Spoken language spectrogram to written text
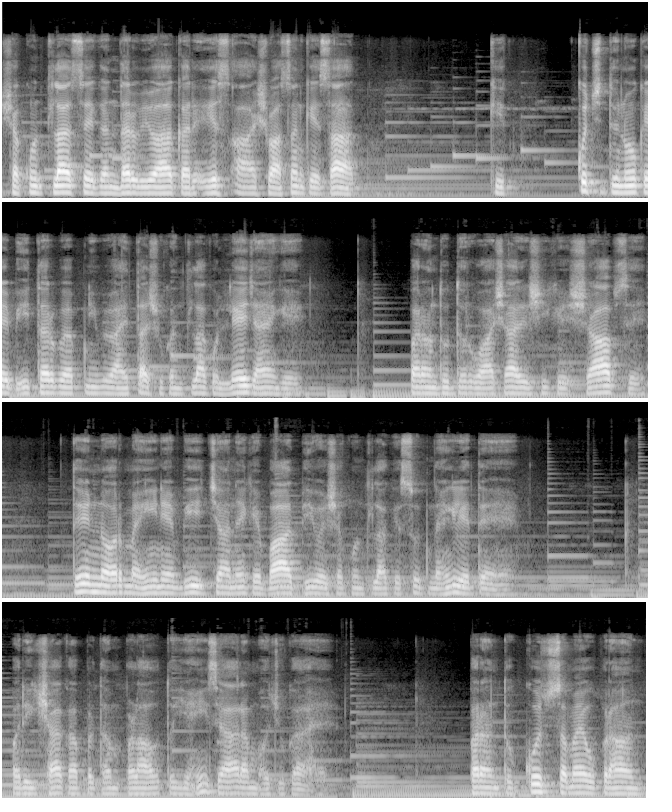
शकुंतला से गंधर्व विवाह कर इस आश्वासन के साथ कि कुछ दिनों के भीतर वह अपनी विवाहिता शकुंतला को ले जाएँगे। परंतु दुर्वासा ऋषि के श्राप से दिन और महीने बीत जाने के बाद भी वे शकुंतला के सुध नहीं लेते हैं। परीक्षा का प्रथम पड़ाव तो यहीं से आरंभ हो चुका है। परंतु कुछ समय उपरांत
